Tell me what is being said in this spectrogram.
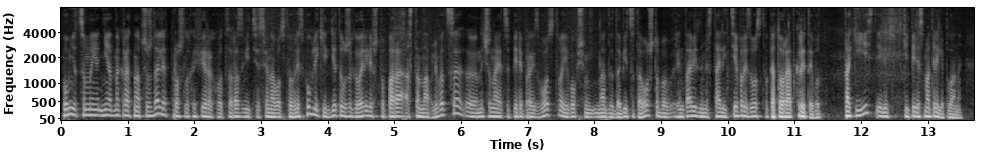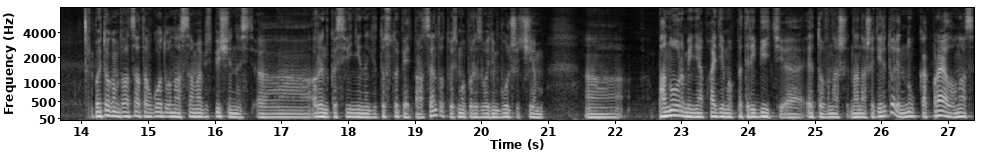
Помнится, мы неоднократно обсуждали в прошлых эфирах вот развитие свиноводства в республике, где-то уже говорили, что пора останавливаться, э, начинается перепроизводство, и, в общем, надо добиться того, чтобы рентабельными стали те производства, которые открыты. Вот так и есть или все-таки пересмотрели планы? По итогам 2020 года у нас самообеспеченность э, рынка свинины где-то 105%, то есть мы производим больше, чем э, по норме необходимо потребить э, это в наш, на нашей территории. Ну, как правило, у нас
